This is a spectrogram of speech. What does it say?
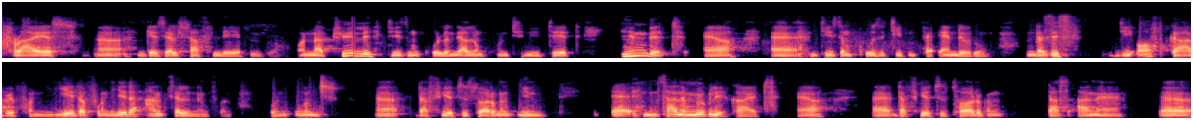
Diskriminierungsfreies äh, Gesellschaft leben. Und natürlich diesem kolonialen Kontinuität hindert er äh, diesem positiven Veränderung. Und das ist die Aufgabe von jeder, von jeder Einzelnen von, von uns, ja, dafür zu sorgen, in, äh, in seiner Möglichkeit, ja, äh, dafür zu sorgen, dass eine äh,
